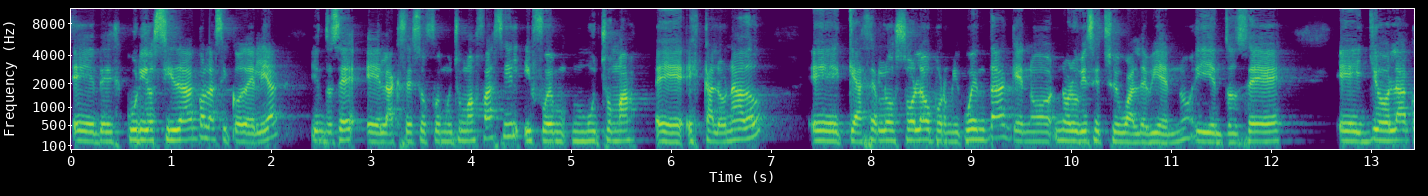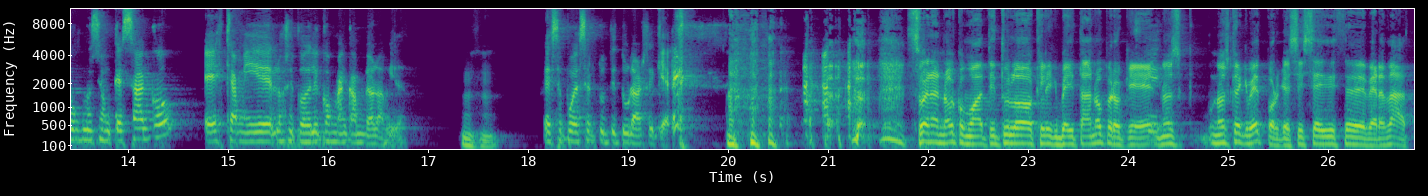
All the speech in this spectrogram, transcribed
eh, de curiosidad con la psicodelia. Y entonces el acceso fue mucho más fácil y fue mucho más eh, escalonado que hacerlo sola o por mi cuenta, que no, no, lo hubiese hecho igual de bien, ¿no? Y entonces yo la conclusión que saco es que a mí los psicodélicos me han cambiado la vida. Ese puede ser tu titular si quieres. Suena, ¿no? Como a título clickbaitano, pero que no, es, no es clickbait porque sí se dice de verdad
